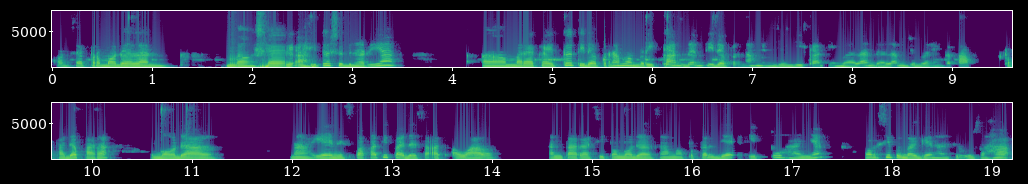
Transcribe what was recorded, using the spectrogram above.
konsep permodalan bank syariah itu sebenarnya uh, mereka itu tidak pernah memberikan dan tidak pernah menjanjikan imbalan dalam jumlah yang tetap kepada para pemodal. Nah, yang disepakati pada saat awal antara si pemodal sama pekerja itu hanya porsi pembagian hasil usaha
